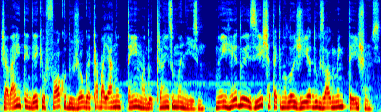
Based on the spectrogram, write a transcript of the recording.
já dá a entender que o foco do jogo é trabalhar no tema do transhumanismo. No enredo existe a tecnologia dos augmentations,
